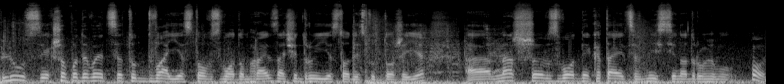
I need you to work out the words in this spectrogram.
Плюс, якщо подивитися, тут два Є100 взводом грають, значить другий Є100 десь тут теж є. Е, наш взводний катається в місті на другому, ну,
